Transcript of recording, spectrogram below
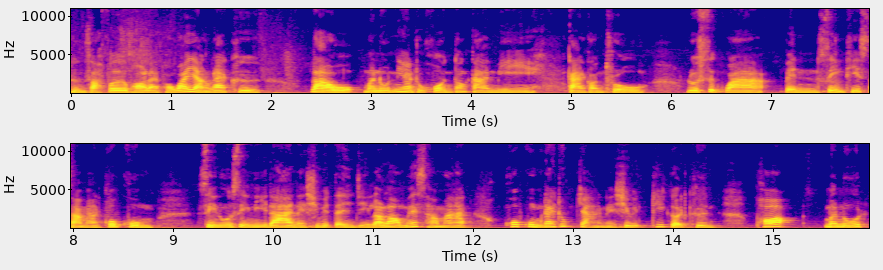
ถึง suffer เพราะอะไร เพราะว่าอย่างแรกคือ เรามนุษย์เนี่ยทุกคนต้องการมีการ control รู้สึกว่าเป็นสิ่งที่สามารถควบคุมสิ่งนู้นสิ่งนี้ได้ในชีวิตแต่จริง ๆ แล้วเราไม่สามารถควบคุมได้ทุกอย่างในชีวิตที่เกิดขึ้น เพราะมนุษย์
